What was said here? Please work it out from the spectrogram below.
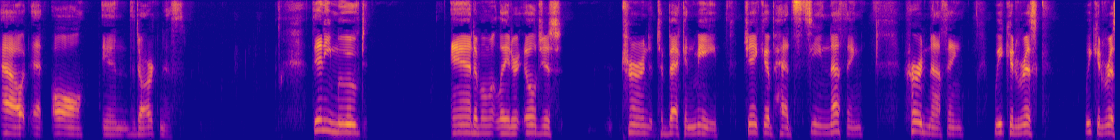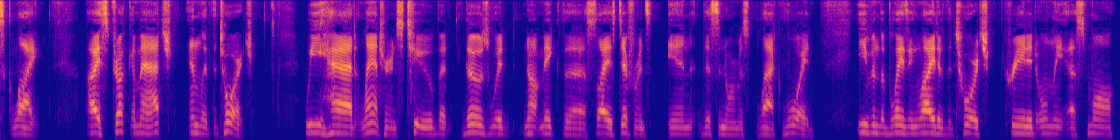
out at all in the darkness. Then he moved, and a moment later Ilgis turned to beckon me. Jacob had seen nothing, heard nothing. We could risk we could risk light. I struck a match and lit the torch. We had lanterns too, but those would not make the slightest difference in this enormous black void. Even the blazing light of the torch created only a small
